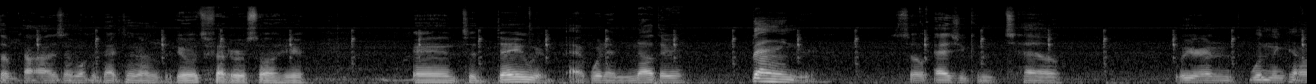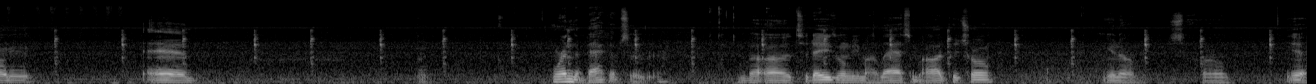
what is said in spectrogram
up guys and welcome back to another video. It's Federal Saw here. And today we're back with another banger. So as you can tell, we're in Woodland County and we're in the backup server. But uh today's gonna be my last mod patrol. You know, so yeah.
